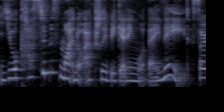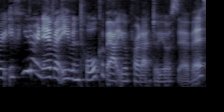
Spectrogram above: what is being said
your customers might not actually be getting what they need. So if you don't ever even talk about your product or your service,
